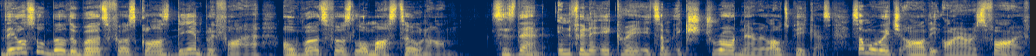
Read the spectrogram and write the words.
They also built the world's first class D amplifier or world's first low mass tone arm. Since then, Infinity created some extraordinary loudspeakers, some of which are the IRS-5,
